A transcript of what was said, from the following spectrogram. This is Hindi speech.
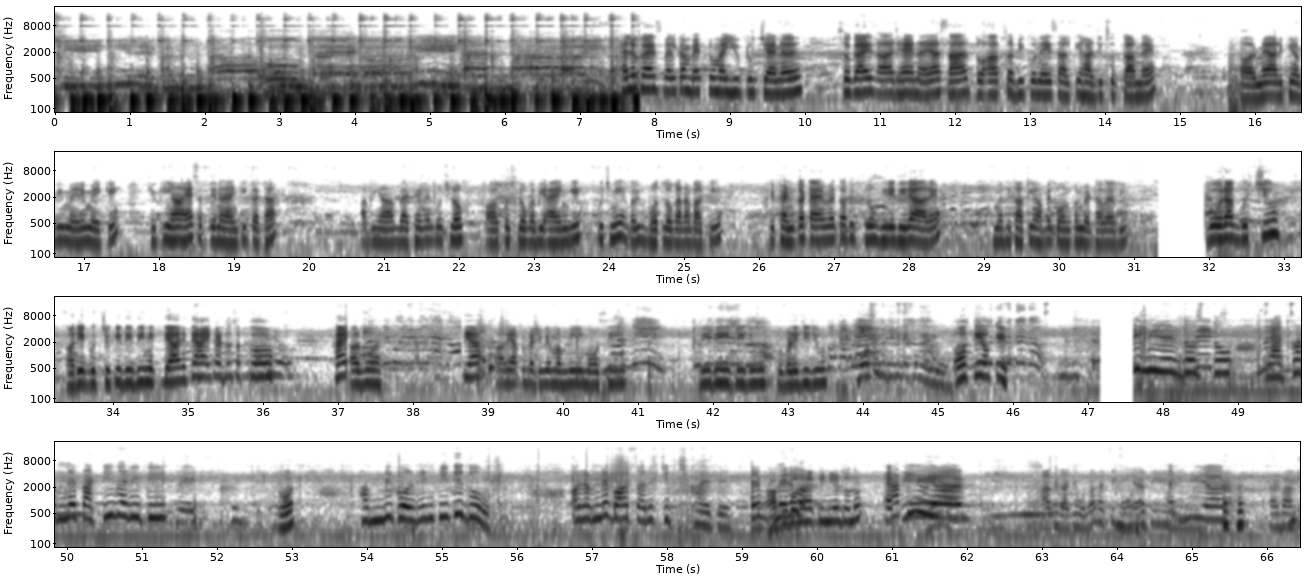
Hello guys welcome back to my YouTube channel so guys आज है नया साल तो आप सभी को नए साल की हार्दिक शुभकामनाएँ। और मैं आ रही हूँ अभी मेरे मेके, क्योंकि यहाँ है सत्यनारायण की कथा। अभी यहाँ बैठे हुए कुछ लोग, और कुछ लोग अभी आएँगे। कुछ नहीं, अभी बहुत लोग आना बाकी है, क्योंकि ठंड का टाइम है तो अभी लोग धीरे धीरे आ रहे हैं। मैं दिखाती हूँ यहाँ पे कौन कौन बैठा हुआ है अभी। गोरा गुच्चू और ये गुच्चू की दीदी नित्या। नित्या हाय कर दो सबको। हाय। और वो नित्या। और यहाँ पे बैठी हुई है मम्मी मौसी दीदी जीजू वो बड़े जीजू। मौसी मुझे भी देखो कह रही हूँ ओके ओके। दोस्तों रात को हमने पार्टी करी थी। और? हमने कोल्ड ड्रिंक पी थी दो। और हमने बहुत सारे चिप्स खाए थे। अरे आप मेरे बोलो हैप्पी न्यू ईयर दोनों। हैप्पी न्यू ईयर के बोलो happy new year happy new year हर बार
